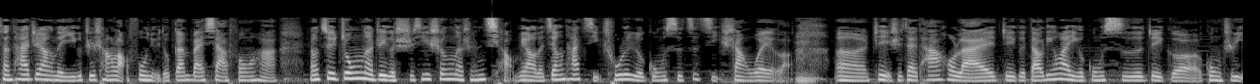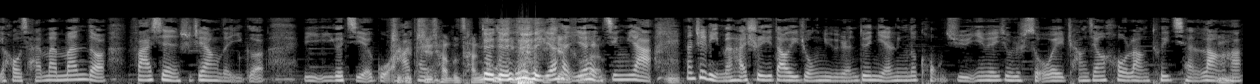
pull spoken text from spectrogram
像她这样的一个职场老妇女都甘拜下风哈，然后最终呢，这个实习生呢是很巧妙的将她挤出了这个公司，自己上位了。嗯，呃，这也是在她后来这个到另外一个公司这个供职以后，才慢慢的发现是这样的一个一一个结果哈。职场的残酷，对对对，也很也很惊讶。嗯，但这里面还涉及到一种女人对年龄的恐惧，因为就是所谓长江后浪推前浪哈，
